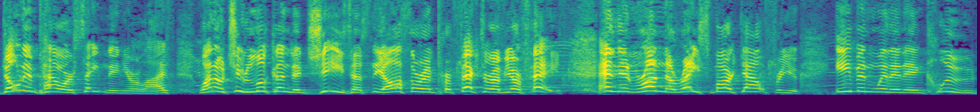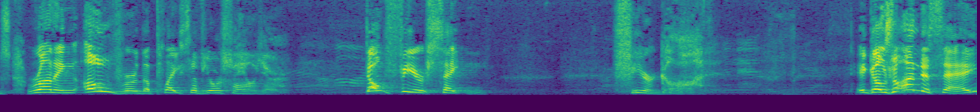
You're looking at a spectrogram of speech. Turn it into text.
don't empower Satan in your life. Why don't you look unto Jesus, the author and perfecter of your faith, and then run the race marked out for you? Even when it includes running over the place of your failure. Don't fear Satan, fear God. It goes on to say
